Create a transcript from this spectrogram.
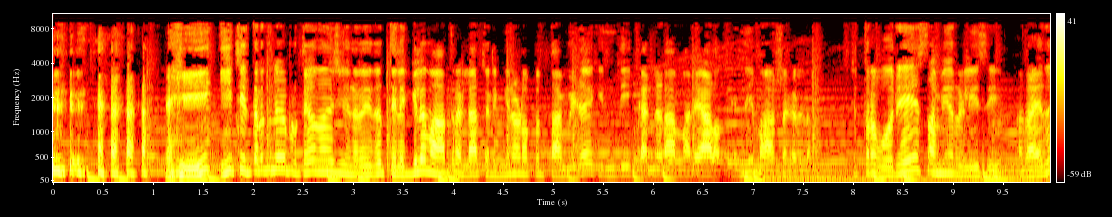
ഈ ഈ ചിത്രത്തിന്റെ ഒരു പ്രത്യേകത എന്താണെന്ന് വെച്ച് കഴിഞ്ഞാൽ ഇത് തെലുങ്കിൽ മാത്രമല്ല തെലുങ്കിനോടൊപ്പം തമിഴ് ഹിന്ദി കന്നഡ മലയാളം എന്നീ ഭാഷകളിലും ചിത്രം ഒരേ സമയം റിലീസ് ചെയ്യും. അതായത്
